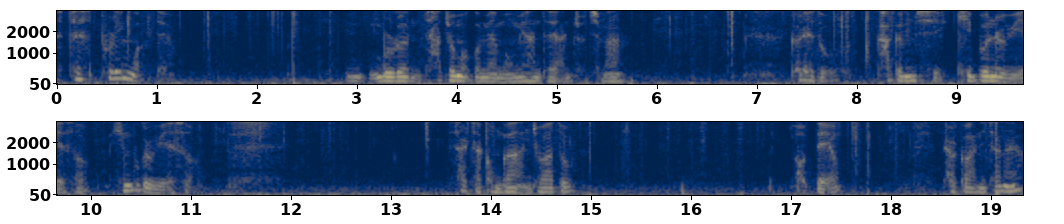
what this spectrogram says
스트레스 풀린 것 같아요. 음, 물론 자주 먹으면 몸이 한테 안 좋지만 그래도 가끔씩 기분을 위해서 행복을 위해서 살짝 건강 안 좋아도 어때요? 별거 아니잖아요.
